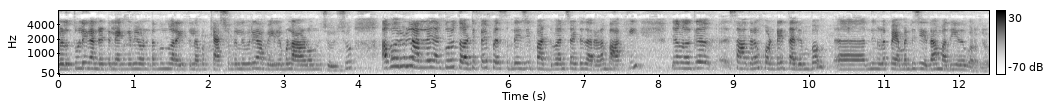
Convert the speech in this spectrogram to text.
വെളുത്തുള്ളി കണ്ടിട്ടില്ല എങ്ങനെയുണ്ടെന്നൊന്നും അറിയത്തില്ല. അപ്പൊ ക്യാഷ് ഓൺ ഡെലിവറി അവൈലബിൾ ആണോ എന്ന് ചോദിച്ചു. അപ്പൊ ഒരു നല്ല ഞങ്ങൾക്ക് ഒരു തേർട്ടി ഫൈവ് പെർസെന്റേജ് ഇപ്പൊ അഡ്വാൻസ് ആയിട്ട് തരണം. ബാക്കി ഞങ്ങൾക്ക് സാധനം കൊണ്ടുപോയി തരുമ്പം നിങ്ങൾ പേയ്മെന്റ് ചെയ്താൽ മതി എന്ന് പറഞ്ഞു.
